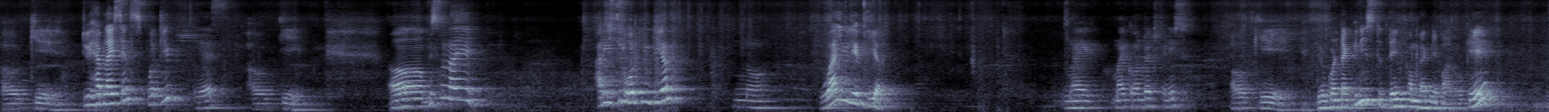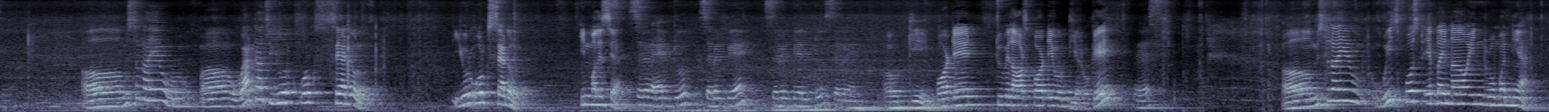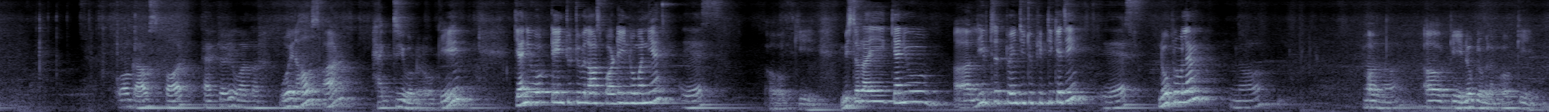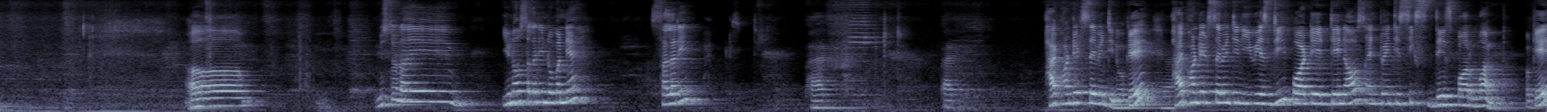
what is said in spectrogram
Okay. Do you have license forklift? yes. Okay. Uh, Mr. Rai, are you still working here? No, Why you left here? my my contract finished. Okay. Your contract finished, then come back Nepal. Okay. Uh, Mr. Rai, uh, what does your work schedule? Your work schedule in Malaysia? 7 a.m. to 7 p.m. 7 p.m. to 7 a.m. Okay. Per day, 12 hours per day work there. Okay. Yes. Uh, Mr. Rai, which post apply now in Romania? Workhouse for factory worker. Warehouse or factory worker. Okay. Can you work 10 to 12 hours per day in Romania? Yes. Okay. Mr. Rai, can you uh, lift 20 to 50 kg? Yes. No problem? No. Oh. No. No. Okay, no problem. Okay. Uh, Mr. Rai, you know salary in Romania? Salary? Five. Five. 517 okay Yeah. 517 usd per day 10 hours and 26 days per month okay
